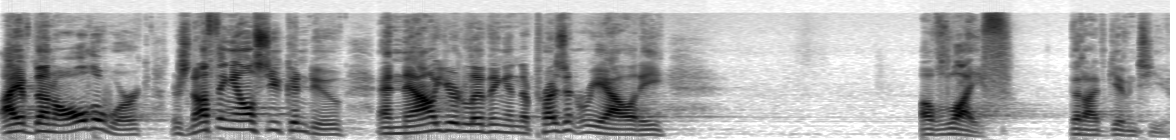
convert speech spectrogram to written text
I have done all the work. There's nothing else you can do. And now you're living in the present reality of life that I've given to you.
